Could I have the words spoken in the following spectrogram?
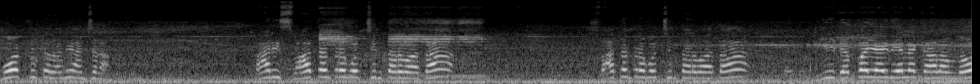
కోట్లు ఉంటుందని అంచనా. కానీ స్వాతంత్రం వచ్చిన తర్వాత స్వాతంత్రం వచ్చిన తర్వాత ఈ డెబ్బై ఐదేళ్ళ కాలంలో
